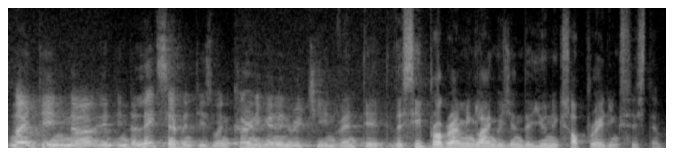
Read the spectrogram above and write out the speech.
19, uh, in, in, the late 70s when Kernighan and Ritchie invented the C programming language and the Unix operating system.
